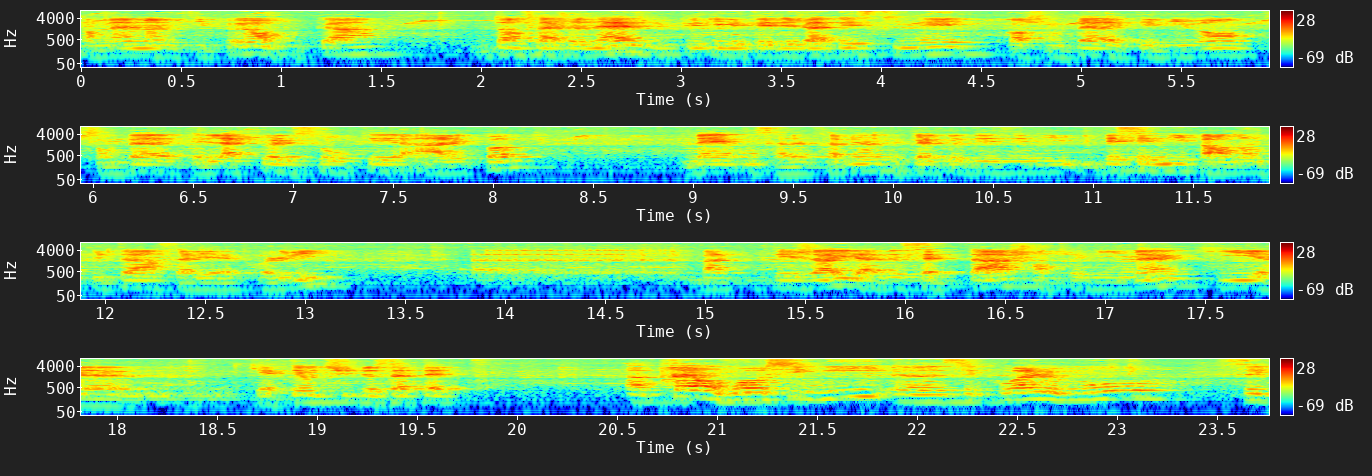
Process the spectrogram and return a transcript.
quand même un petit peu, en tout cas dans sa jeunesse, vu qu'il était déjà destiné, quand son père était vivant, son père était l'actuel sauté à l'époque, mais on savait très bien que quelques décennies, plus tard, ça allait être lui. Euh, bah, déjà, il avait cette tâche, entre guillemets, qui, euh, qui était au-dessus de sa tête. Après, on voit aussi, oui, c'est quoi le mot c'est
